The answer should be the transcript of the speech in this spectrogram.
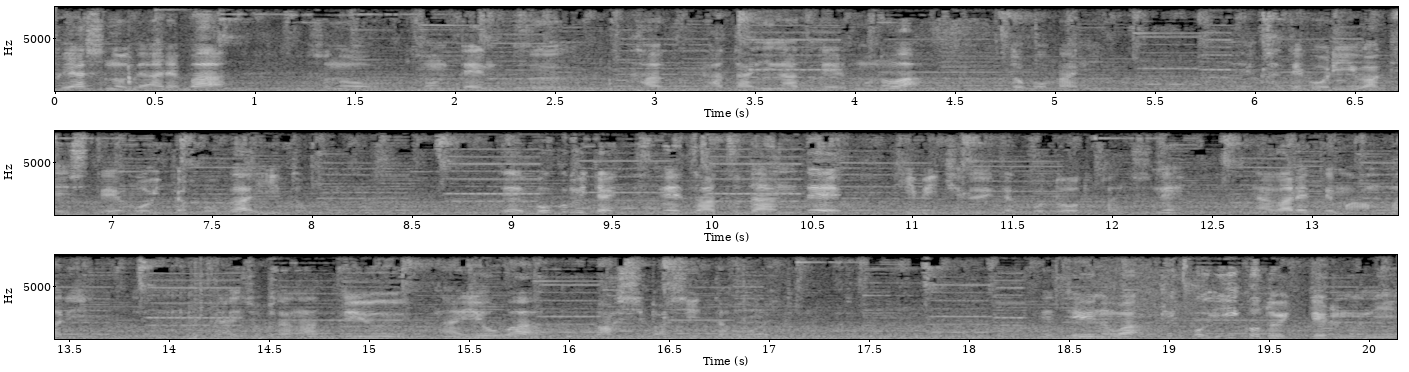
増やすのであれば型になっているものはどこかにカテゴリー分けしておいた方がいいと思います。で僕みたいにですね雑談で日々気づいたこととかですね流れてもあんまり大丈夫だなっていう内容はバシバシいった方がいいと思います。でっていうのは結構いいこと言ってるのに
